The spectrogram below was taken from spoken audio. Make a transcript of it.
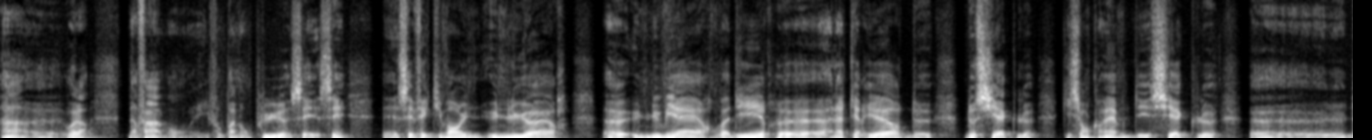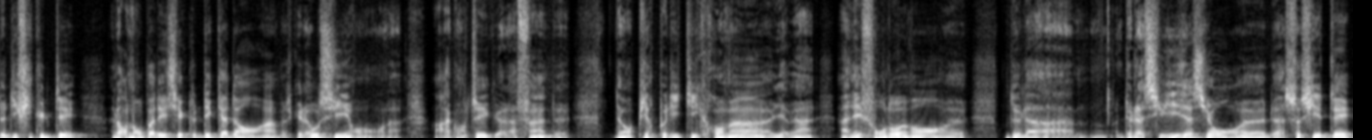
Hein, euh, voilà. Mais enfin, bon, il faut pas non plus. euh, C'est effectivement une, une lueur, euh, une lumière, on va dire, à l'intérieur de de siècles qui sont quand même des siècles de difficultés. Alors non pas des siècles décadents, hein, parce que là aussi on, on a raconté qu'à la fin de de l'empire politique romain, il y avait un, un effondrement de la de la civilisation, euh, de la société.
